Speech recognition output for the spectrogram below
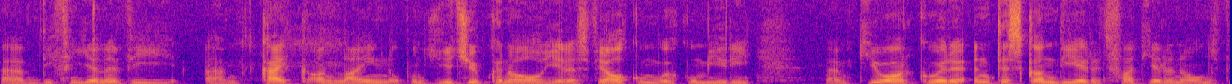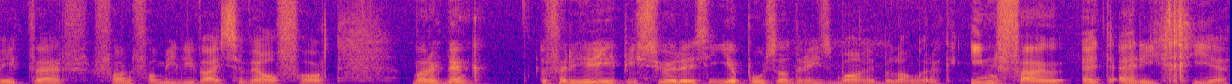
Ehm um, die van julle wie ehm um, kyk aanlyn op ons YouTube kanaal, julle is welkom ook om hierdie ehm um, QR kode in te skandeer. Dit vat julle na ons webwerf van Familiewyse Welvaart. Maar ek dink vir hierdie episode is die e-posadres baie belangrik. info@rig.ac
